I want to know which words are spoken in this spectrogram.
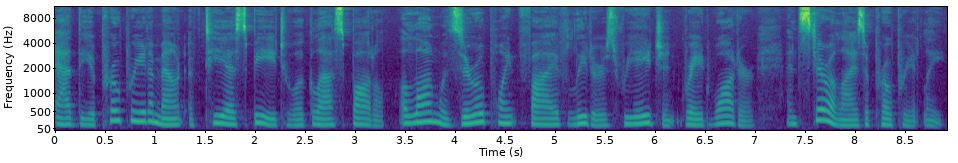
Add the appropriate amount of TSB to a glass bottle, along with 0.5 liters reagent grade water, and sterilize appropriately.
